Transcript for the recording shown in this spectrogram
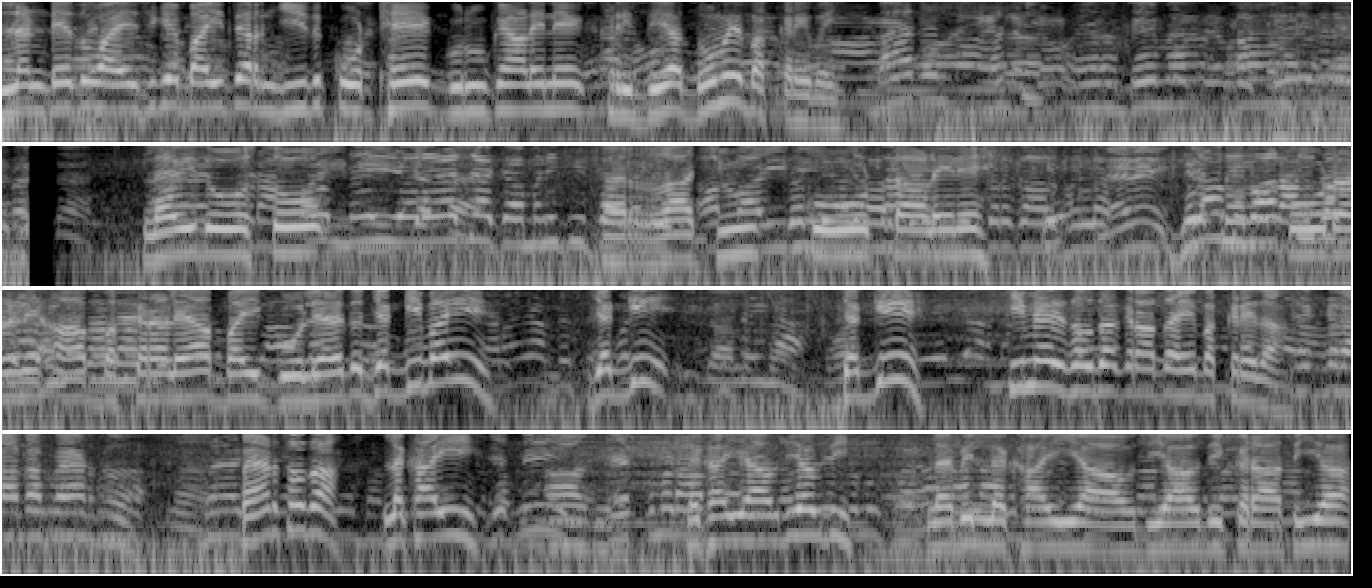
ਲੰਡੇ ਤੋਂ ਆਏ ਸੀਗੇ ਬਾਈ ਤੇ ਰਣਜੀਤ ਕੋਠੇ ਗੁਰੂ ਕੇ ਵਾਲੇ ਨੇ ਖਰੀਦੇ ਆ ਦੋਵੇਂ ਬੱਕਰੇ ਬਾਈ। ਲੈ ਵੀ ਦੋਸਤੋ ਰਾਜੂ ਕੋਟ ਵਾਲੇ ਨੇ ਕੋਟ ਵਾਲੇ ਨੇ ਆ ਬੱਕਰਾ ਲਿਆ ਬਾਈ ਗੋਲੇ ਵਾਲੇ ਤੋਂ। ਜੱਗੀ ਬਾਈ? ਜੱਗੀ ਜੱਗੀ ਕਿਵੇਂ ਸੌਦਾ ਕਰਾਤਾ ਇਹ ਬੱਕਰੇ ਦਾ? ਇੱਕ ਰਾਤ ਦਾ 6500 6500 ਦਾ? ਲਿਖਾਈ? ਲਿਖਾਈ ਆਪਦੀ ਆਪਦੀ। ਲੈ ਵੀ ਲਿਖਾਈ ਆਪਦੀ ਆਪਦੀ ਕਰਾਤੀ ਆ।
